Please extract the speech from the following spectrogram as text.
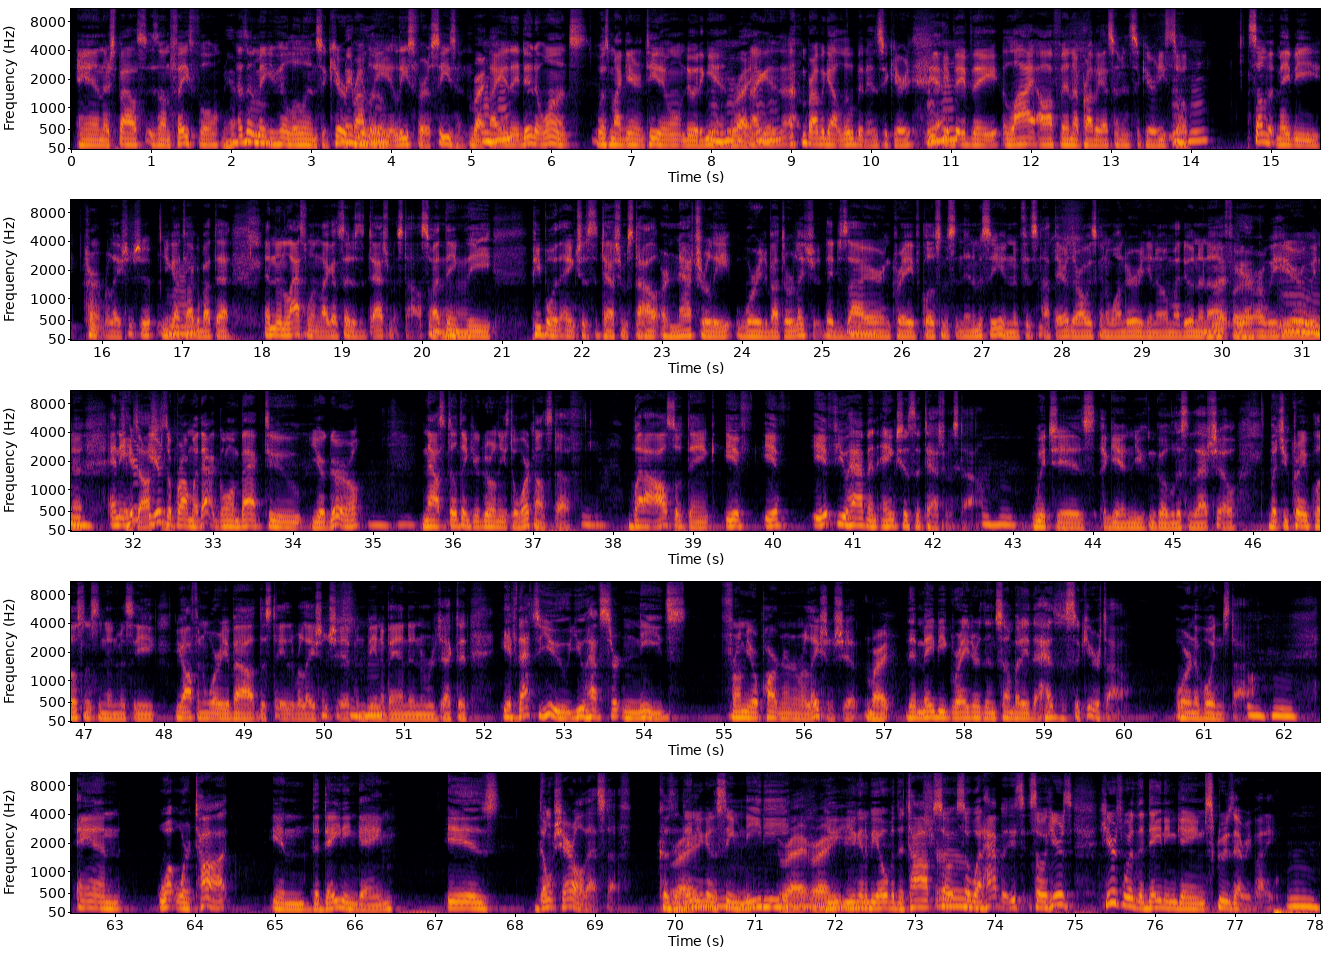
and their spouse is unfaithful. Yeah. That's gonna make you feel a little insecure, Maybe probably little. at least for a season. Right. Like if mm-hmm. they did it once, what's my guarantee they won't do it again? Mm-hmm. Right. Like, mm-hmm. I probably got a little bit of insecurity. Yeah. If, they, if they lie often, I probably got some insecurity. So some of it may be current relationship. You got to talk about that. And then the last one, like I said, is attachment style. So I think the people with anxious attachment style are naturally worried about their relationship. They desire and crave closeness and intimacy, and if it's not there, they're always going to wonder, you know, am I doing enough, Right, or yeah. are we here? Are we not? Hmm. And here's, here's the problem with that. Going back to your girl, mm-hmm. now I still think your girl needs to work on stuff. But I also think if if if you have an anxious attachment style, mm-hmm. which is again you can go listen to that show, but you crave closeness and intimacy, you often worry about the state of the relationship and being mm-hmm. abandoned and rejected. If that's you, you have certain needs from your partner in a relationship Right. that may be greater than somebody that has a secure style or an avoidance style. Mm-hmm. And what we're taught in the dating game is don't share all that stuff because then you're going to seem needy. Right, right. You, you're going to be over the top. So, so what happens? So here's here's where the dating game screws everybody. Mm.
